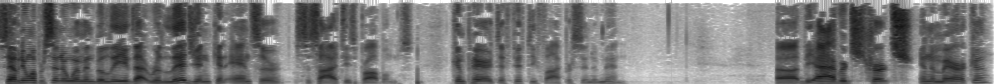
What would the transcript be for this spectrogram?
71% of women believe that religion can answer society's problems, compared to 55% of men. Uh, the average church in America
